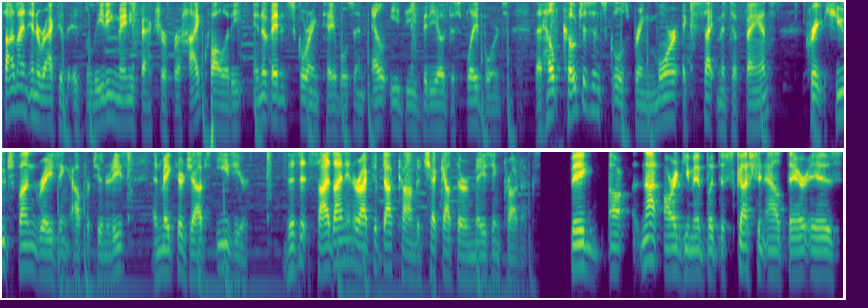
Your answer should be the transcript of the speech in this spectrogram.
Sideline Interactive is the leading manufacturer for high quality, innovative scoring tables and LED video display boards that help coaches and schools bring more excitement to fans, create huge fundraising opportunities, and make their jobs easier. Visit sidelineinteractive.com to check out their amazing products. Big, uh, not argument, but discussion out there is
